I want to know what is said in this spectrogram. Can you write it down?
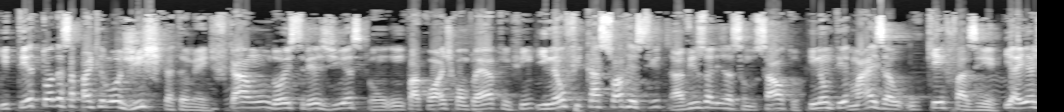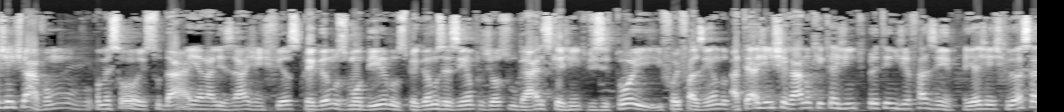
e ter toda essa parte logística também, de ficar um, dois, três dias, um, um, pacote completo, enfim, e não ficar só restrito à visualização do salto e não ter mais a, o que fazer. E aí a gente, ah, vamos, começou a estudar e analisar, a gente fez, pegamos modelos, pegamos exemplos de outros lugares que a gente visitou e, e foi fazendo, até a gente chegar no que, que a gente pretendia fazer. Aí a gente criou essa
